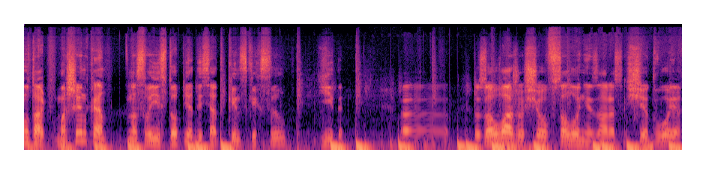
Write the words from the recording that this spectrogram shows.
Ну так, машинка на свої 150 кінських сил їде. Е, зауважу, що в салоні зараз ще двоє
